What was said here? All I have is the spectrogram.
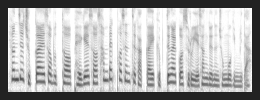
현재 주가에서부터 100에서 300% 가까이 급등할 것으로 예상되는 종목입니다.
